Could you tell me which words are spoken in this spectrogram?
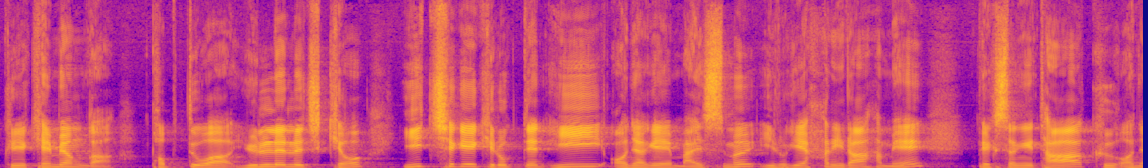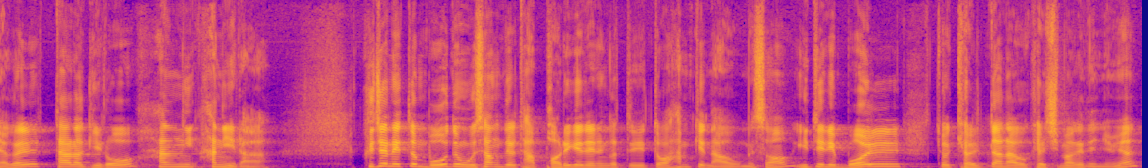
그의 계명과 법도와 율례를 지켜 이 책에 기록된 이 언약의 말씀을 이루게 하리라 하매 백성이 다 그 언약을 따르기로 하니라. 그 전에 있던 모든 우상들 다 버리게 되는 것들이 또 함께 나오면서 이들이 뭘 또 결단하고 결심하게 되냐면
